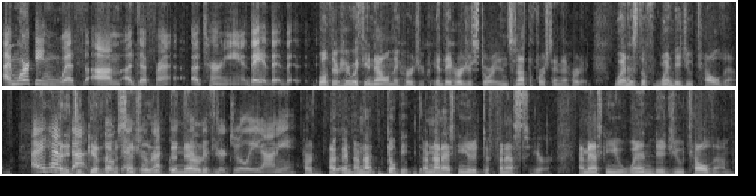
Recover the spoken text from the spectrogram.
I'm working with um, a different attorney. They, they- they- Well, they're here with you now, and they heard your and they heard your story, and it's not the first time they heard it. When is the when did you tell them? I have when did you give them essentially the, the narrative? to you, Mr. Giuliani. pardon? I, I'm I'm not. Don't be. I'm not asking you to, to finesse here. I'm asking you when did you tell them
